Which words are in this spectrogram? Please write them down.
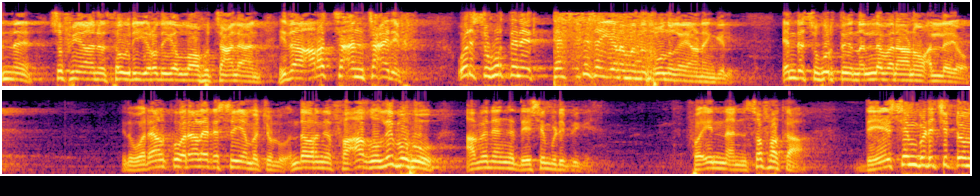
എന്ന് സുഫിയാൻ സൗരി റളിയല്ലാഹു ചാലാൻ ഇത് അറച്ച ഒരു സുഹൃത്തിനെ ടെസ്റ്റ് ചെയ്യണമെന്ന് തോന്നുകയാണെങ്കിൽ എന്റെ സുഹൃത്ത് നല്ലവനാണോ അല്ലയോ? ഇത് ഒരാൾക്ക് ഒരാളെ ടെസ്റ്റ് ചെയ്യാൻ പറ്റുള്ളൂ. എന്താ പറഞ്ഞ ഫാഹുലിബുഹു അവനെ അങ്ങ് ദേഷ്യം പിടിപ്പിക്കുക ദേഷ്യം പിടിച്ചിട്ടും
